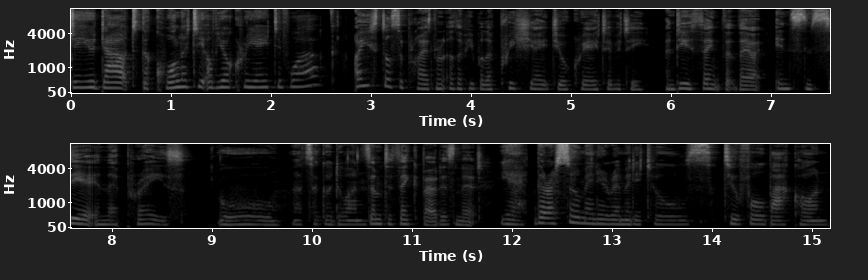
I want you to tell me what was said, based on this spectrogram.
Do you doubt the quality of your creative work? Are you still surprised when other people appreciate your creativity? And do you think that they are insincere in their praise? Oh, that's a good one. Something to think about, isn't it? Yeah, there are so many remedy tools to fall back on.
